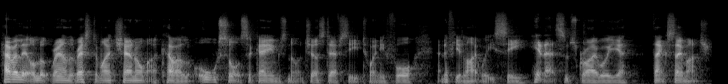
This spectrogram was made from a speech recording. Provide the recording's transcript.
have a little look around the rest of my channel. I cover all sorts of games, not just FC24. And if you like what you see, hit that subscribe, will you? Thanks so much.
